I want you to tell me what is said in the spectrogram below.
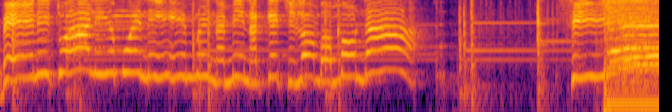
Beni twali mweni mina mina ke chilombo mona. Si Zebele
